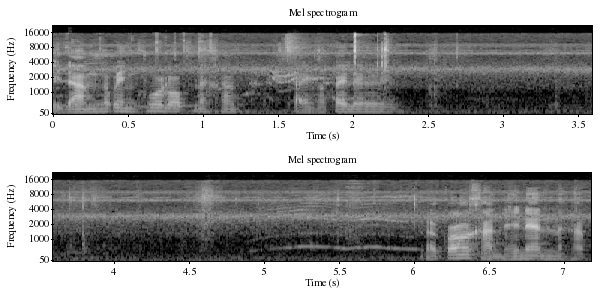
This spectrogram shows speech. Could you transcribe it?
สีดำก็เป็นขั้วลบนะครับ ใส่เข้าไปเลย แล้วก็ขันให้แน่นนะครับ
